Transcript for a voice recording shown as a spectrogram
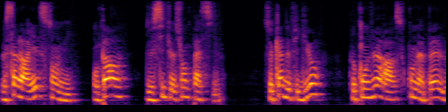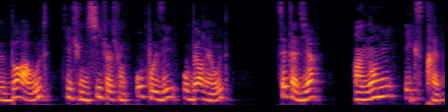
le salarié s'ennuie. On parle de situation passive. Ce cas de figure peut conduire à ce qu'on appelle le bore-out, qui est une situation opposée au burn-out, c'est-à-dire un ennui extrême.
